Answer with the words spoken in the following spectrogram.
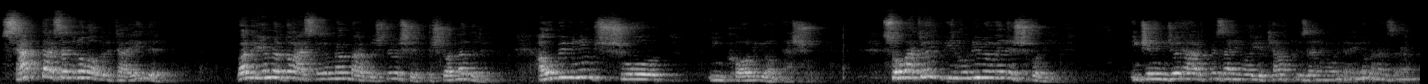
صد درصد اینا قابل تاییده. ولی یه مقدار هسته ایمون برداشته بشه اشکال نداره. اما ببینیم شد این کار یا نشد. صحبت های بیرونی رو ولش کنید. اینکه اینجا حرف بزنیم و یه کف بزنیم و اینا اینو به نظرم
